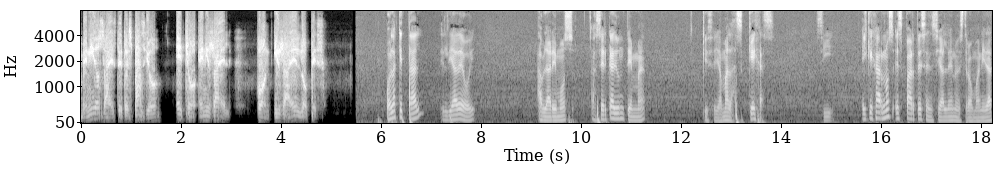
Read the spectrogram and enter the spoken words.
Bienvenidos a este tu espacio, hecho en Israel, con Israel López. Hola, ¿qué tal? El día de hoy hablaremos acerca de un tema que se llama las quejas. Sí, el quejarnos es parte esencial de nuestra humanidad.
